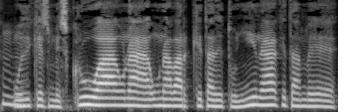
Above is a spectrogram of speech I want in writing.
Mhm. vull dir que és més crua, una, una barqueta de tonyina, que també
